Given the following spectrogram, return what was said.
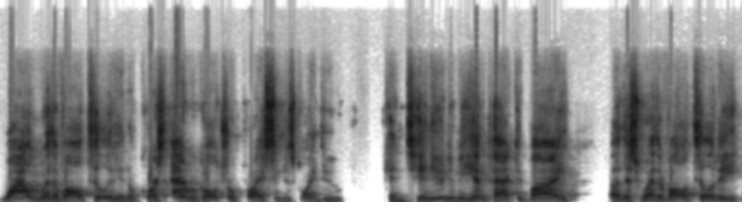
wild weather volatility. And of course, agricultural pricing is going to continue to be impacted by uh, this weather volatility,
